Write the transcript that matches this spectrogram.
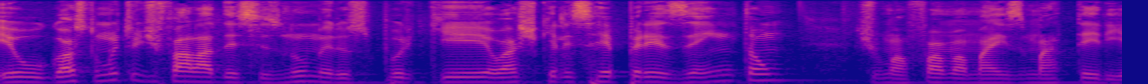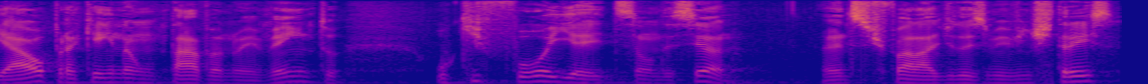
Eu gosto muito de falar desses números porque eu acho que eles representam, de uma forma mais material, para quem não estava no evento, o que foi a edição desse ano. Antes de falar de 2023,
